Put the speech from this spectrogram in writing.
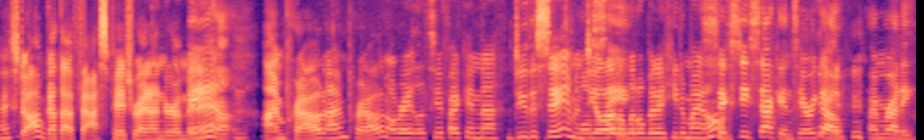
Nice job. Got that fast pitch right under a minute. Bam. I'm proud. I'm proud. All right, let's see if I can uh, do the same and We'll deal out a little bit of heat of my own. 60 seconds. Here we go. I'm ready.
